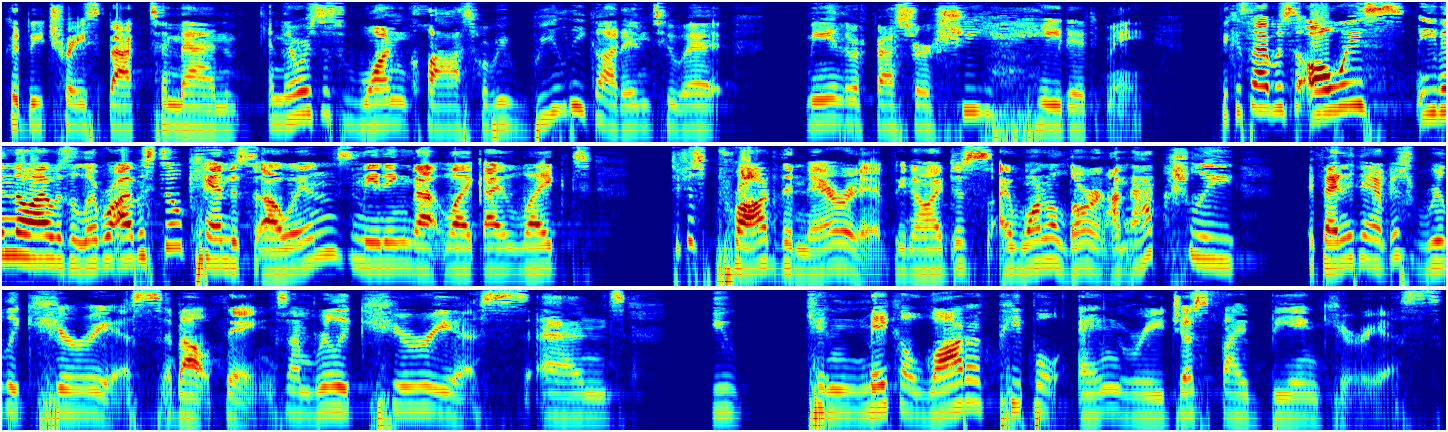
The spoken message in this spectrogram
could be traced back to men. And there was this one class where we really got into it me and the professor, she hated me because I was always, even though I was a liberal, I was still Candace Owens, meaning that like I liked to just prod the narrative. You know, I just, I want to learn. I'm actually, if anything, I'm just really curious about things. I'm really curious and you can make a lot of people angry just by being curious.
